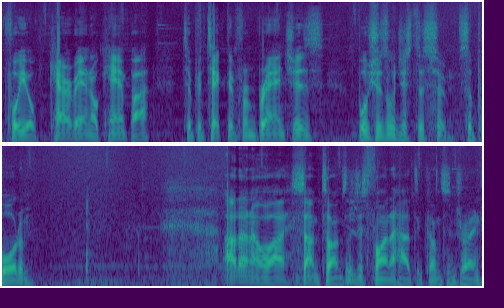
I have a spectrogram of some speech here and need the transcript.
for your caravan or camper to protect them from branches, bushes or just to su support them. I don't know why, sometimes I just find it hard to concentrate.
